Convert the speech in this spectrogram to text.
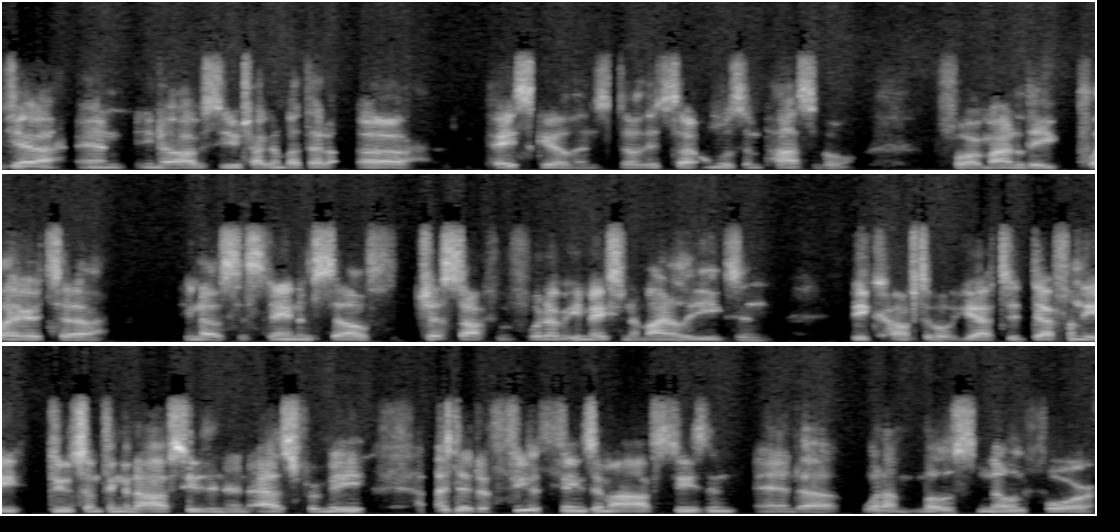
Yeah, and you know, obviously, you're talking about that uh, pay scale, and so it's uh, almost impossible for a minor league player to, you know, sustain himself just off of whatever he makes in the minor leagues and be comfortable. You have to definitely do something in the off season. And as for me, I did a few things in my off season, and uh, what I'm most known for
